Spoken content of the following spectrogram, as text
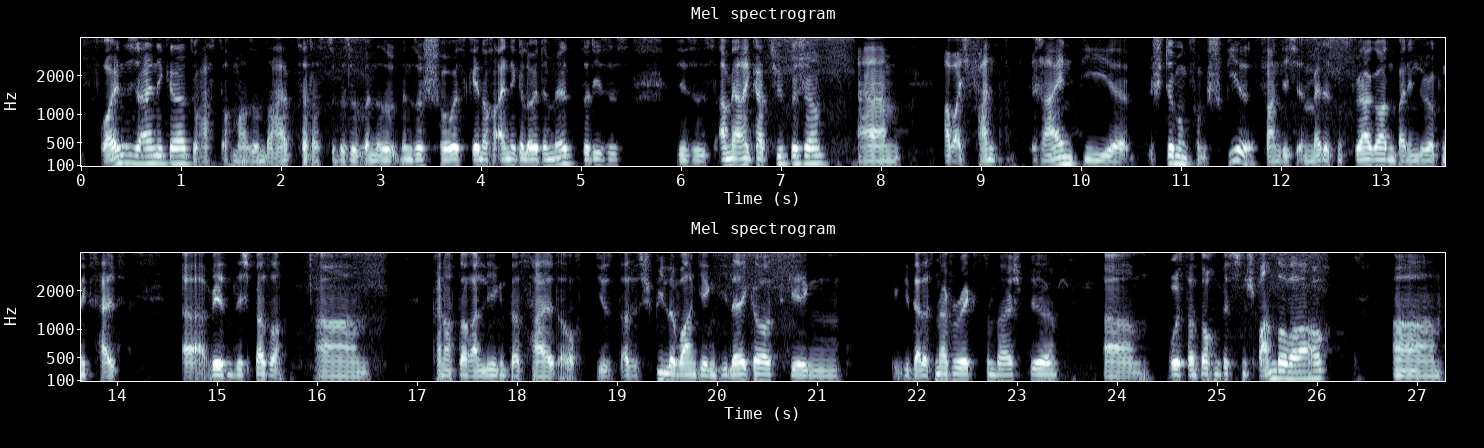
freuen sich einige. Du hast auch mal so in der Halbzeit, hast du ein bisschen, wenn, wenn so Show ist, gehen auch einige Leute mit. So dieses, dieses Amerika-typische. Ähm, aber ich fand rein die Stimmung vom Spiel, fand ich im Madison Square Garden bei den New York Knicks halt äh, wesentlich besser. Ähm, kann auch daran liegen, dass halt auch dieses, dass es Spiele waren gegen die Lakers, gegen, gegen die Dallas Mavericks zum Beispiel, ähm, wo es dann doch ein bisschen spannender war auch. Ähm,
